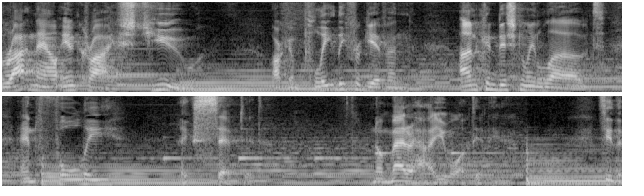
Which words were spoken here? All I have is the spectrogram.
Right now in Christ, you are completely forgiven, unconditionally loved, and fully accepted no matter how you walked in here. See, the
